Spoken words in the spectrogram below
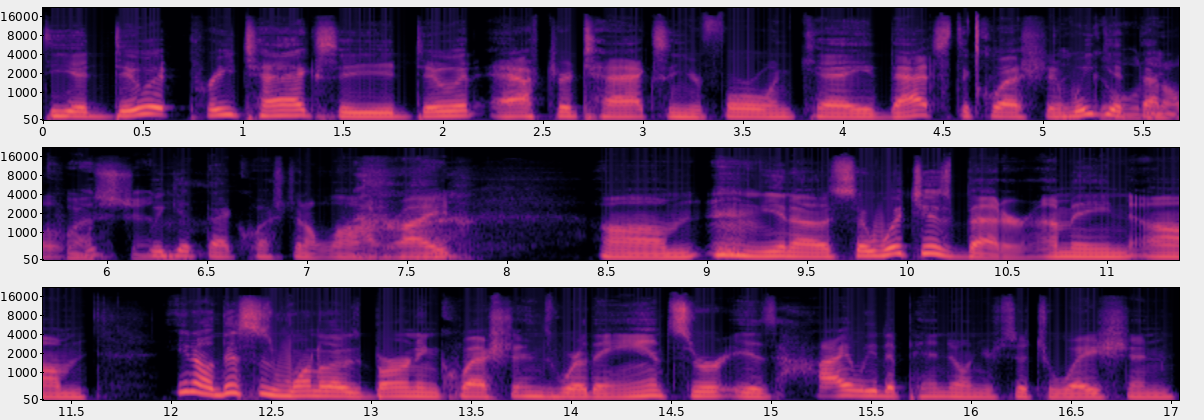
Do you do it pre tax or do you do it after tax in your 401k? That's the question. The we get that a, question. We get that question a lot, right? um, you know, so which is better? I mean, um, you know, this is one of those burning questions where the answer is highly dependent on your situation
